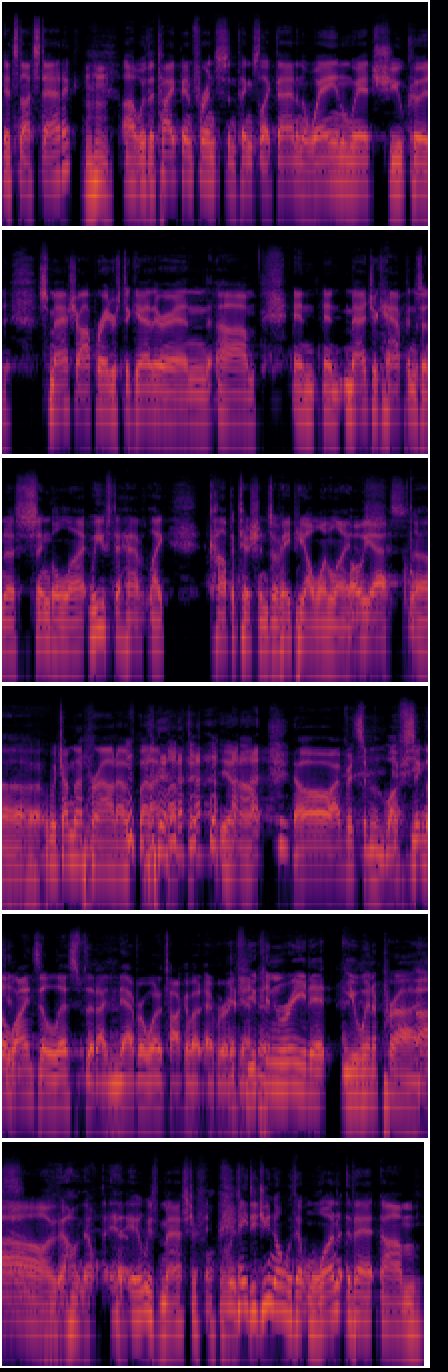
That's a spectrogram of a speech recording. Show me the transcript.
it's not static Mhm. uh, with the type inference and things like that, and the way in which you could smash operators together and um, and and magic happens in a single line. We used to have like competitions of APL one line. Oh, yes. uh, which I'm not proud of, but I loved it. You know, Oh, I've read some lo- single can- lines of Lisp that I never want to talk about ever If again. If you can read it, you win a prize. Oh, oh no, it, it was masterful. was- hey, did you know that one that um,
